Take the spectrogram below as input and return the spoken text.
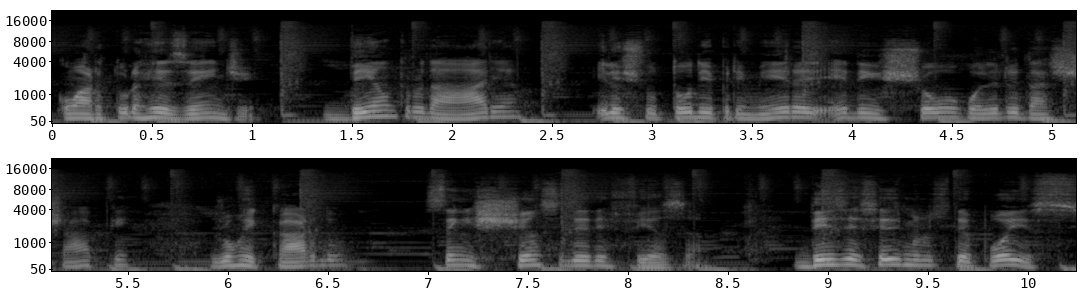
Com Arthur Rezende dentro da área, ele chutou de primeira e deixou o goleiro da Chape, João Ricardo, sem chance de defesa. 16 minutos depois,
